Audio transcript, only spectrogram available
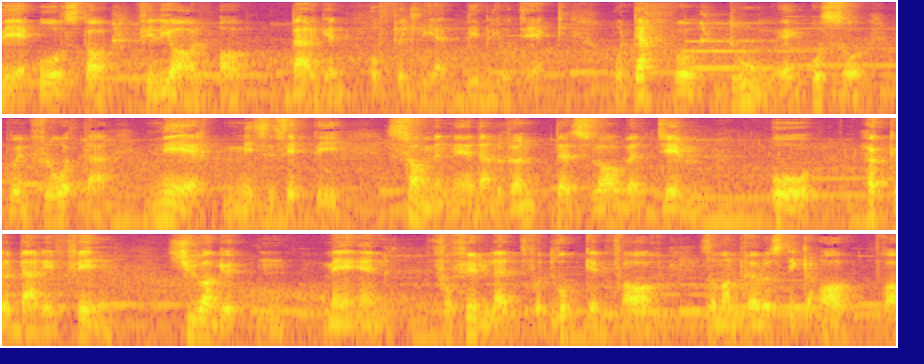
ved Årstad, filial av Bergen offentlige bibliotek. Og derfor dro jeg også på en flåte ned Mississippi sammen med den rønte slaven Jim og Huckleberry Finn, tjuagutten med en forfyllet, fordrukken far som han prøvde å stikke av fra,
